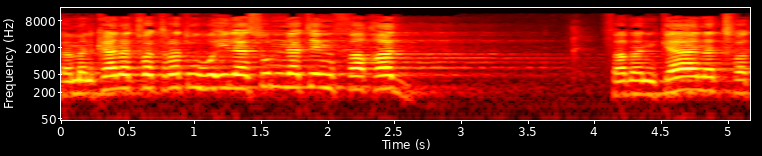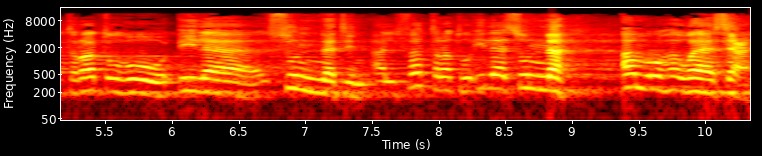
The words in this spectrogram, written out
فمن كانت فترته إلى سنة فقد فمن كانت فترته إلى سنة الفترة إلى سنة أمرها واسع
